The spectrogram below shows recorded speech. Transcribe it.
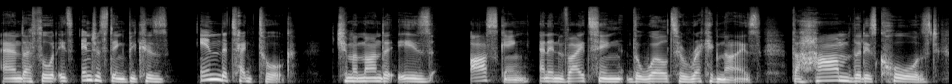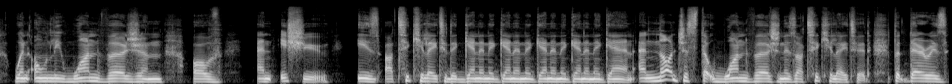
And I thought it's interesting because in the TED Talk, Chimamanda is asking and inviting the world to recognize the harm that is caused when only one version of an issue is articulated again and again and again and again and again. And not just that one version is articulated, but there is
